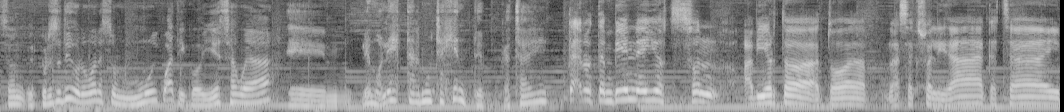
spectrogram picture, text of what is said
Son, por eso te digo, los weones son muy cuáticos y esa weá eh, le molesta a mucha gente, ¿cachai? Claro, también ellos son abiertos a toda la sexualidad, ¿cachai?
